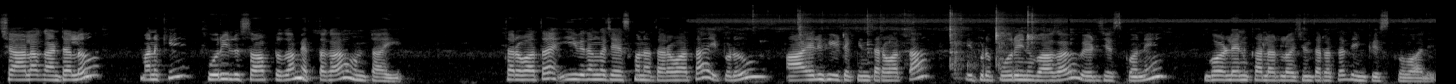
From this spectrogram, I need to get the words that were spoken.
చాలా గంటలు మనకి పూరీలు సాఫ్ట్గా మెత్తగా ఉంటాయి. తర్వాత ఈ విధంగా చేసుకున్న తర్వాత ఇప్పుడు ఆయిల్ హీట్ ఎక్కిన తర్వాత ఇప్పుడు పూరీని బాగా వేడి చేసుకొని గోల్డెన్ కలర్లో వచ్చిన తర్వాత దింపేసుకోవాలి.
